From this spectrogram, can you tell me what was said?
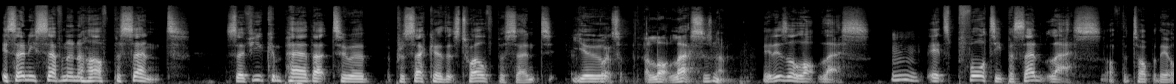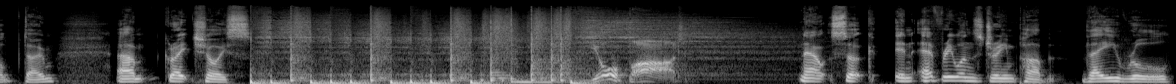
it's only seven and a half percent. So if you compare that to a prosecco that's 12 percent, you Well, it's a lot less, isn't it? it is a lot less. It's 40 percent less off the top of the old dome. Um, great choice. You're barred. Now, Sukh, in everyone's dream pub, they rule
